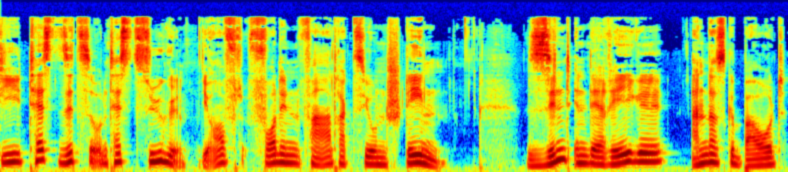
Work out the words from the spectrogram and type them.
Die Testsitze und Testzügel, die oft vor den Fahrattraktionen stehen, sind in der Regel anders gebaut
